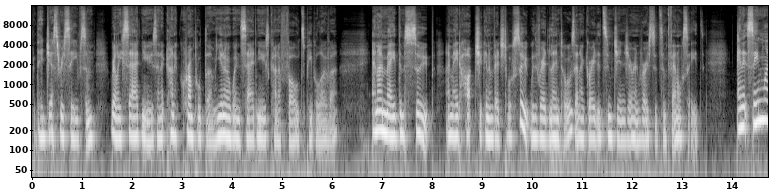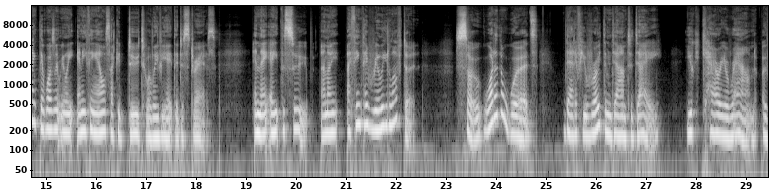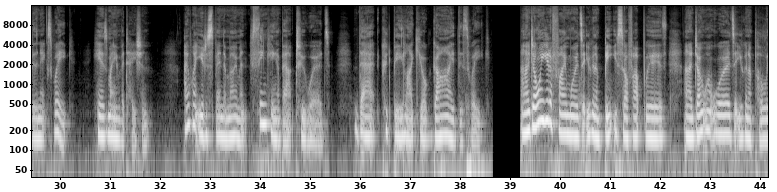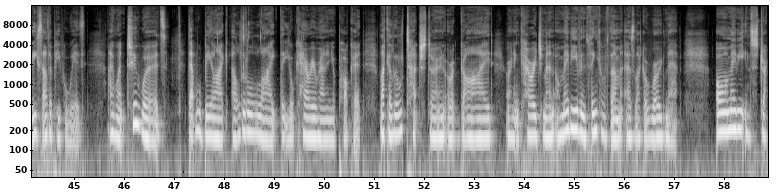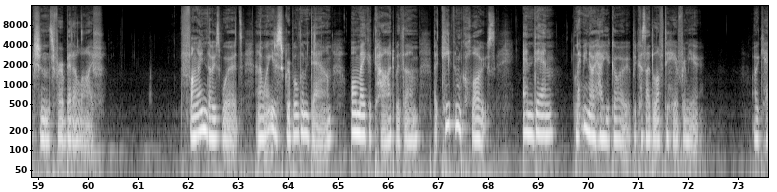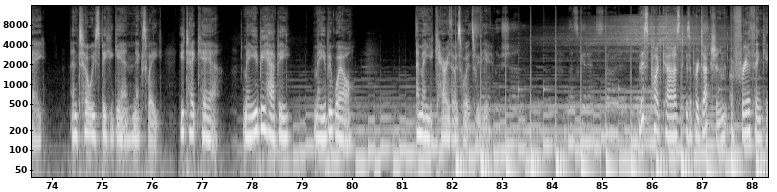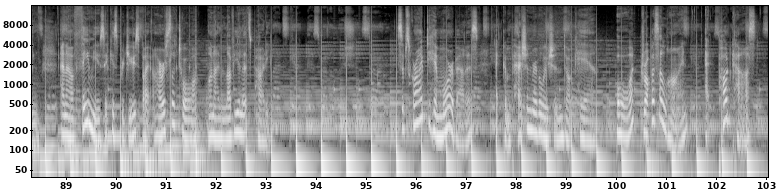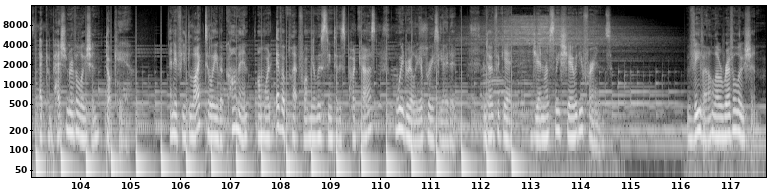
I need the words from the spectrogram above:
they'd just received some really sad news and it kind of crumpled them. You know, when sad news kind of folds people over. And I made them soup. I made hot chicken and vegetable soup with red lentils and I grated some ginger and roasted some fennel seeds. And it seemed like there wasn't really anything else I could do to alleviate their distress. And they ate the soup, and I, I think they really loved it. So, what are the words that, if you wrote them down today, you could carry around over the next week? Here's my invitation. I want you to spend a moment thinking about two words that could be like your guide this week. And I don't want you to find words that you're going to beat yourself up with. And I don't want words that you're going to police other people with. I want two words that will be like a little light that you'll carry around in your pocket, like a little touchstone or a guide or an encouragement, or maybe even think of them as like a roadmap or maybe instructions for a better life. Find those words and I want you to scribble them down or make a card with them, but keep them close. And then let me know how you go because I'd love to hear from you. Okay, until we speak again next week, you take care. May you be happy, may you be well, and may you carry those words with you. This podcast is a production of Freer Thinking, and our theme music is produced by Iris Latour on I Love You Let's Party. Let's get this revolution started. Subscribe to hear more about us at compassionrevolution.care or drop us a line at podcast at compassionrevolution.care. And if you'd like to leave a comment on whatever platform you're listening to this podcast, we'd really appreciate it. And don't forget, generously share with your friends. Viva la revolution!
